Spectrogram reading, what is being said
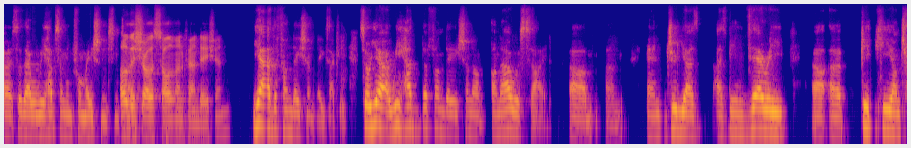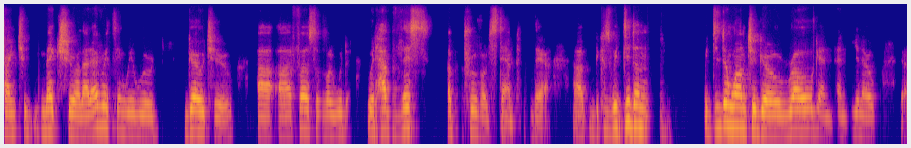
uh, so that we have some information. Oh, the. Charlotte Salomon Foundation. Yeah, the foundation, exactly. So yeah, we had the foundation on, on our side. Um, um, and Julia has, has been very uh, uh, picky on trying to make sure that everything we would go to, uh, uh, first of all, would, would have this approval stamp there. Uh, because we didn't, we didn't want to go rogue and, and you know, uh,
